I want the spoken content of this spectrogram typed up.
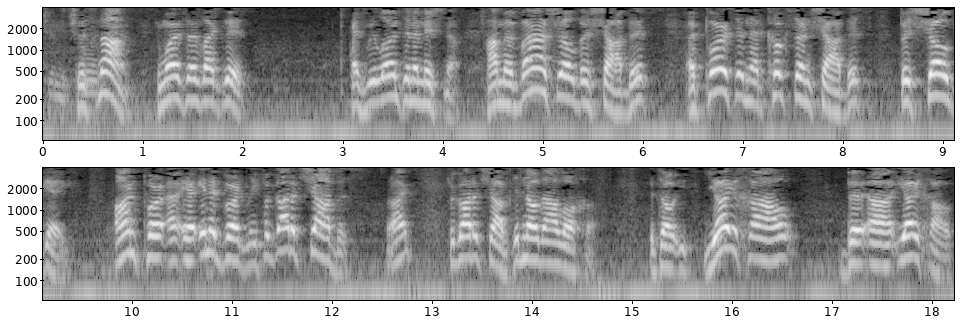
It's not. Tomorrow says like this, as we learned in a Mishnah, Hamevashel b'Shabbos a person that cooks on Shabbos, b'shogeg, on per, uh, uh, inadvertently, forgot it's Shabbos, right? Forgot it's Shabbos, didn't know the halacha. And so, yoichal, uh, yoichal.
